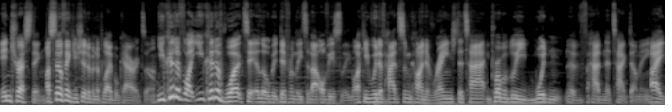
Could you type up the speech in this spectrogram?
Interesting. I still think he should have been a playable character. You could have like you could have worked it a little bit differently to that, obviously. Like he would have had some kind of ranged attack. He probably wouldn't have had an attack dummy. I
